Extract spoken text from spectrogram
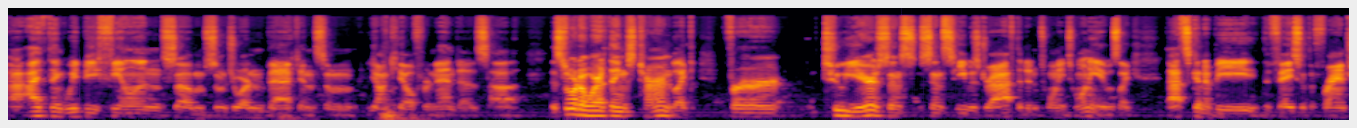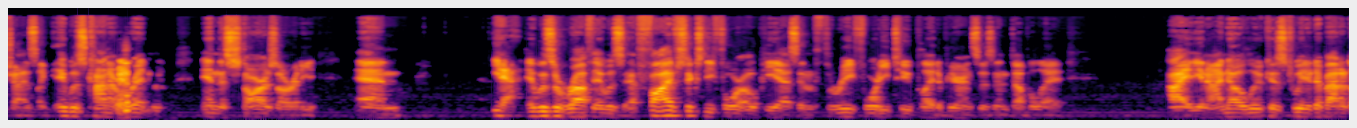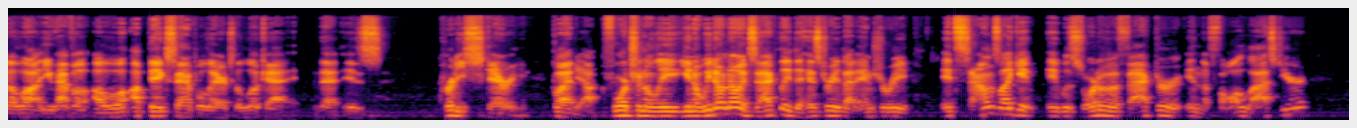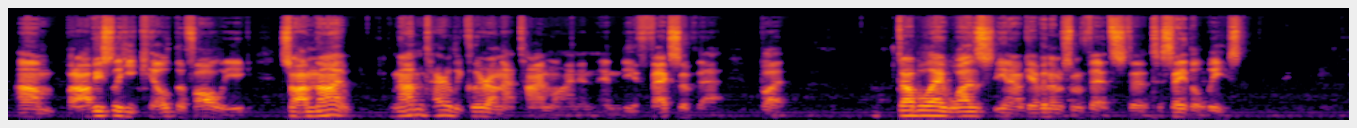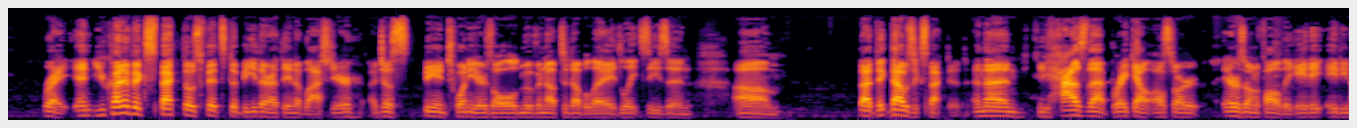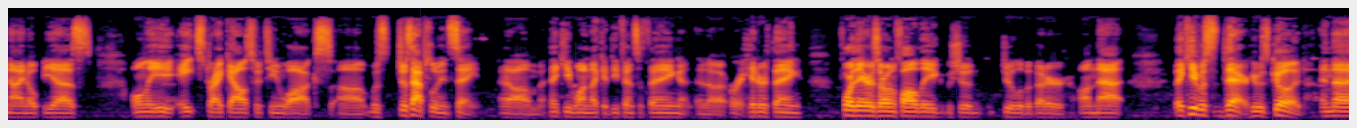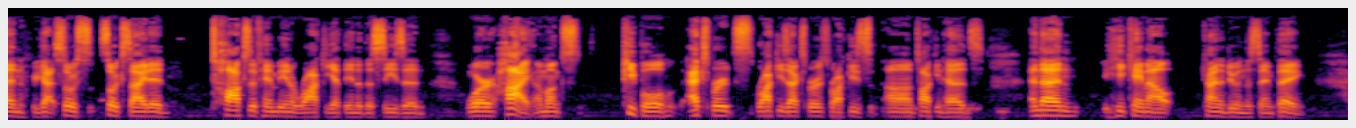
I think we'd be feeling some some jordan beck and some yanquiel fernandez. Uh it's sort of where things turned like for two years since since he was drafted in 2020 it was like that's going to be the face of the franchise like it was kind of written in the stars already and yeah, it was a rough. It was a 564 OPS and 342 plate appearances in Double A. I, you know, I know Luke has tweeted about it a lot. You have a, a, a big sample there to look at that is pretty scary. But yeah. Uh, fortunately, you know, we don't know exactly the history of that injury. It sounds like it, it was sort of a factor in the fall last year. Um, but obviously he killed the fall league. So I'm not not entirely clear on that timeline and, and the effects of that. But Double A was, you know, giving him some fits to to say the least. Right, and you kind of expect those fits to be there at the end of last year. Uh, just being 20 years old, moving up to Double A late season, um, that that was expected. And then he has that breakout All Star Arizona Fall League, 89 OPS, only eight strikeouts, 15 walks, uh, was just absolutely insane. Um, I think he won like a defensive thing a, or a hitter thing for the Arizona Fall League. We should do a little bit better on that like he was there, he was good, and then we got so so excited. Talks of him being a Rocky at the end of the season were high amongst people, experts, Rockies experts, Rockies um, talking heads, and then he came out kind of doing the same thing.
